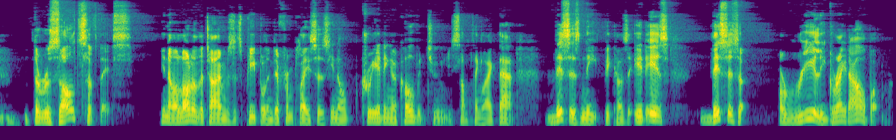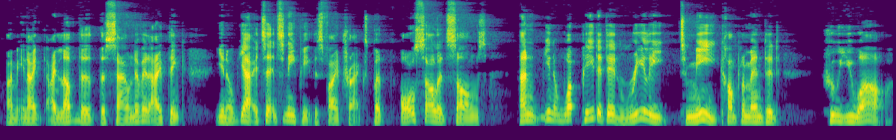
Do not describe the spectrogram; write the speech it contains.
mm-hmm. the results of this, you know, a lot of the times it's people in different places, you know, creating a COVID tune, something like that. This is neat because it is, this is a, really great album. I mean, I, I love the, the sound of it. I think, you know, yeah, it's a, it's an EP. There's five tracks, but all solid songs. And you know what Peter did really, to me, complemented who you are.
